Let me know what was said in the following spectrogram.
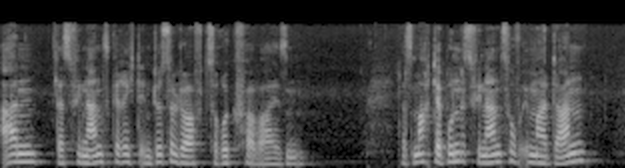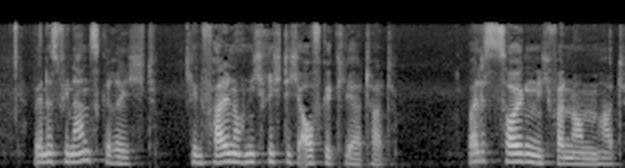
an das Finanzgericht in Düsseldorf zurückverweisen. Das macht der Bundesfinanzhof immer dann, wenn das Finanzgericht den Fall noch nicht richtig aufgeklärt hat, weil es Zeugen nicht vernommen hat,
